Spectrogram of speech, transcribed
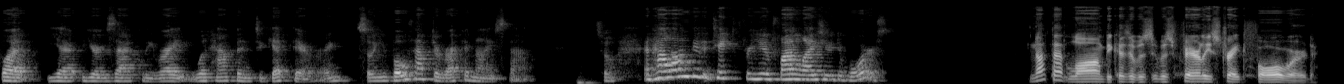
but yeah, you're exactly right. What happened to get there, right? So you both have to recognize that. So, and how long did it take for you to finalize your divorce? Not that long because it was it was fairly straightforward.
